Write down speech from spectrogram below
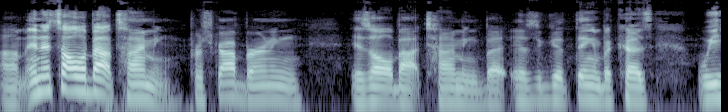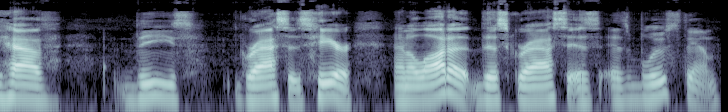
Um, and it's all about timing. Prescribed burning is all about timing, but it's a good thing because we have these grasses here. And a lot of this grass is, is blue stem.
